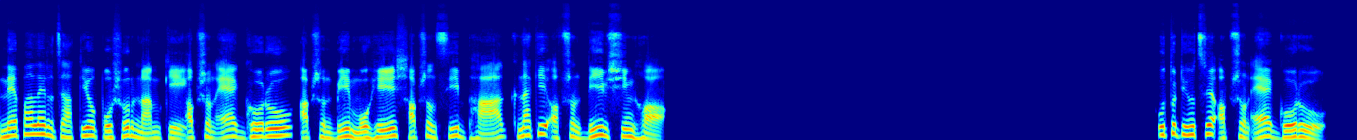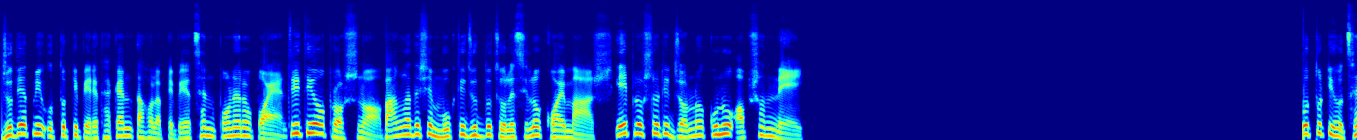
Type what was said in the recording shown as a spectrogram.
নেপালের জাতীয় পশুর নাম কি? অপশন এক গরু, অপশন বি মহিষ, অপশন সি ভাগ নাকি অপশন ডি সিংহ? উত্তরটি হচ্ছে অপশন এ গরু। যদি আপনি উত্তরটি পেরে থাকেন, তাহলে আপনি পেয়েছেন পনেরো পয়েন্ট। তৃতীয় প্রশ্ন, বাংলাদেশে মুক্তিযুদ্ধ চলেছিল কয় মাস? এই প্রশ্নটির জন্য কোনো অপশন নেই। উত্তরটি হচ্ছে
